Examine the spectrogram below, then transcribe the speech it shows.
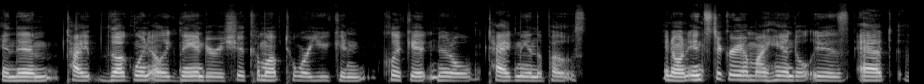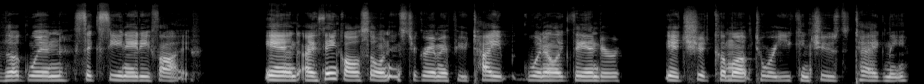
and then type the Gwen Alexander, it should come up to where you can click it and it'll tag me in the post. And on Instagram, my handle is at the Gwen 1685. And I think also on Instagram, if you type Gwen Alexander, it should come up to where you can choose to tag me.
